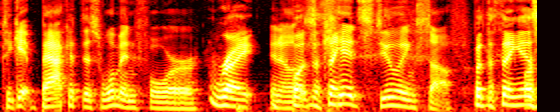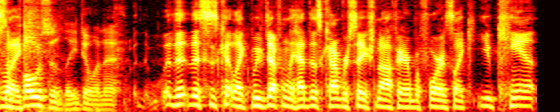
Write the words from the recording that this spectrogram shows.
to get back at this woman for Right. you know but the thing, kid stealing stuff but the thing is, like, supposedly doing it. Th- this is like we've definitely had this conversation off air before. It's like you can't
